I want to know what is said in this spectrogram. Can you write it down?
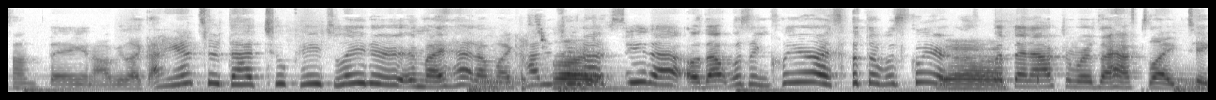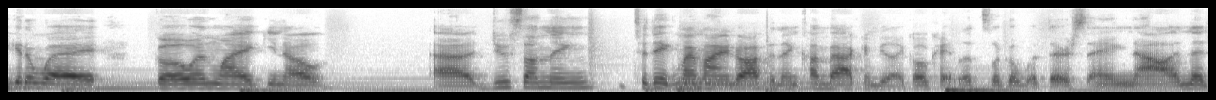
something and I'll be like, I answered that two page later in my head. I'm like, how That's did right. you not see that? Oh, that wasn't clear. I thought that was clear. Yeah. But then afterwards I have to like take it away, go and like, you know, uh, do something to take my mind off and then come back and be like, okay, let's look at what they're saying now. And then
